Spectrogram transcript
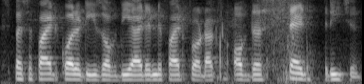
specified qualities of the identified product of the said region.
